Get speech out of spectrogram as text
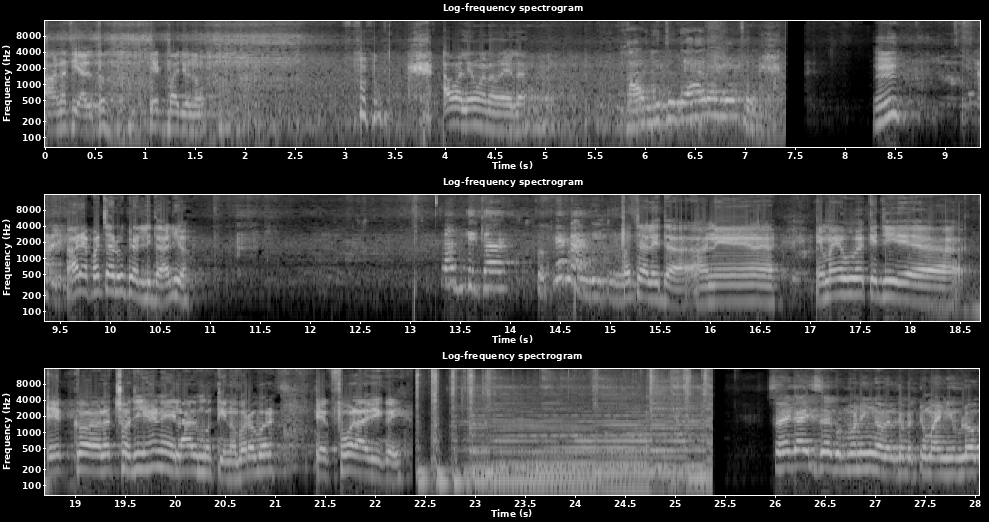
આ નથી હાલતું એક બાજુનું. આવા લેવાના હોય એટલે. હમ? અરે પચાસ રૂપિયા લીધા હાલ્યો. પચાસ લીધા અને એમાં એવું હોય કે જે એક લચ્છો જે હે ને એ લાલ મોતીનો બરોબર? એક ફોળ આવી ગઈ. So hey guys good morning welcome back to my new blog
